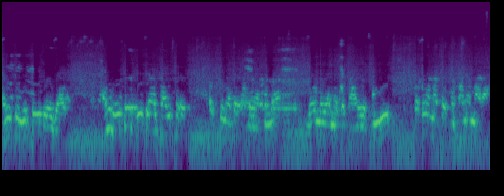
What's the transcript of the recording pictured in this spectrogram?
અને તે નિઃશુલ્ક લઈ જાઓ અહીં નિઃશુલ્ક વિતરણ થાય છે પક્ષી માટે પાણીના કુંડા ગૌમૈયા માટે પાણીની કુંડી પકડા માટે પોતાના માળા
